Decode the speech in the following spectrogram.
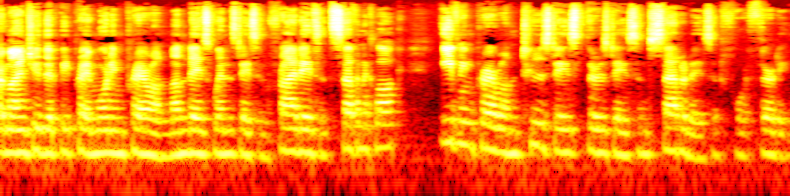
Remind you that we pray morning prayer on Mondays, Wednesdays, and Fridays at 7 o'clock, evening prayer on Tuesdays, Thursdays, and Saturdays at 4.30.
